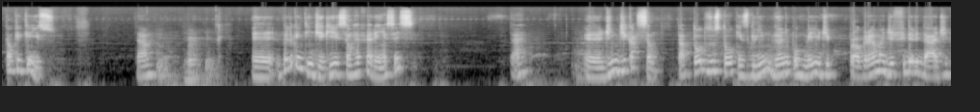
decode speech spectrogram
Então, o que, que é isso? Tá? É, pelo que eu entendi aqui, são referências tá? É, de indicação. Tá? Todos os tokens GLIM ganham por meio de programa de fidelidade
